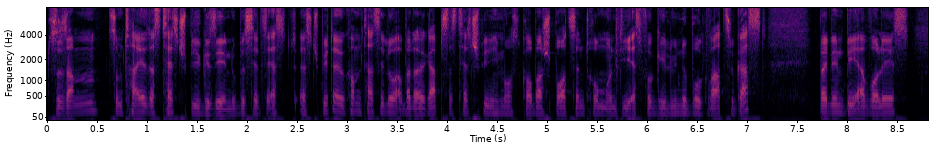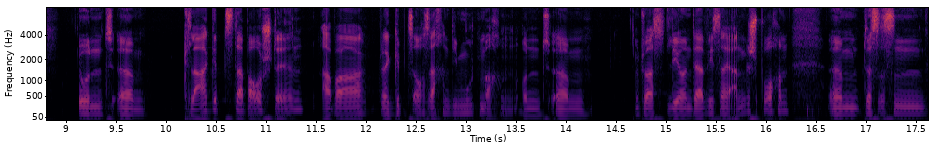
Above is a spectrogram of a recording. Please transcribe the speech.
zusammen zum Teil das Testspiel gesehen. Du bist jetzt erst, erst später gekommen, Tassilo, aber da gab es das Testspiel im Moskauer Sportzentrum und die SVG Lüneburg war zu Gast bei den BR Volleys. Und ähm, klar gibt es da Baustellen, aber da gibt es auch Sachen, die Mut machen. Und ähm, du hast Leon Derwisei angesprochen. Ähm, das ist ein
